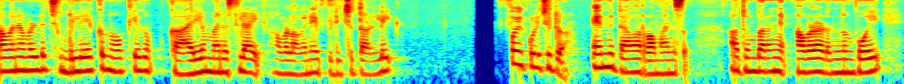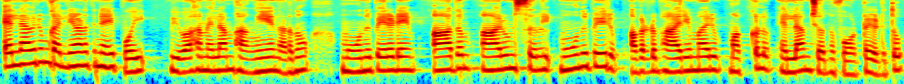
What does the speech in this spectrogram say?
അവൻ അവളുടെ ചുണ്ടിലേക്ക് നോക്കിയതും കാര്യം മനസ്സിലായി. അവൾ അവനെ പിടിച്ചു തള്ളി. പോയി കുളിച്ചിട്ടോ എന്നിട്ട് റൊമാൻസ് അതും പറഞ്ഞ് അവളവിടെ നിന്നും പോയി. എല്ലാവരും കല്യാണത്തിനായി പോയി. വിവാഹമെല്ലാം ഭംഗിയെ നടന്നു. മൂന്ന് പേരുടെയും ആദം ആരുൺ സിറിൽ മൂന്ന് പേരും അവരുടെ ഭാര്യമാരും മക്കളും എല്ലാം ചേർന്ന് ഫോട്ടോ എടുത്തു.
